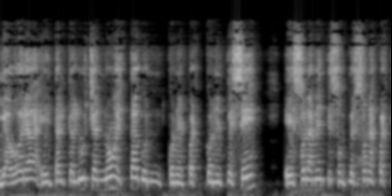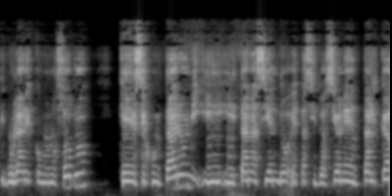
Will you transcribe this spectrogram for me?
y ahora eh, Talcalucha no está con, con, el, con el PC, eh, solamente son personas particulares como nosotros que se juntaron y, están haciendo estas situaciones en Talca,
